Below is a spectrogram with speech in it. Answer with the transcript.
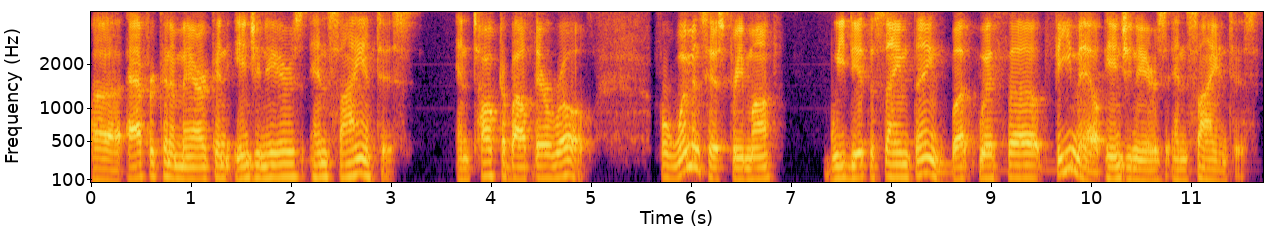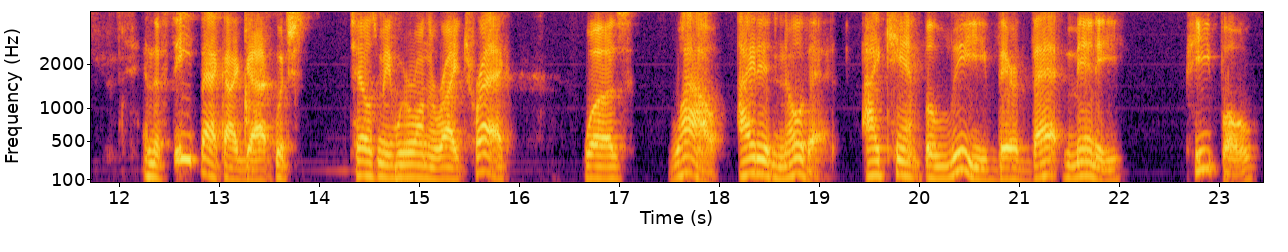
uh, African American engineers and scientists and talked about their role. For Women's History Month, we did the same thing, but with uh, female engineers and scientists. And the feedback I got, which tells me we were on the right track, was wow, I didn't know that. I can't believe there are that many people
